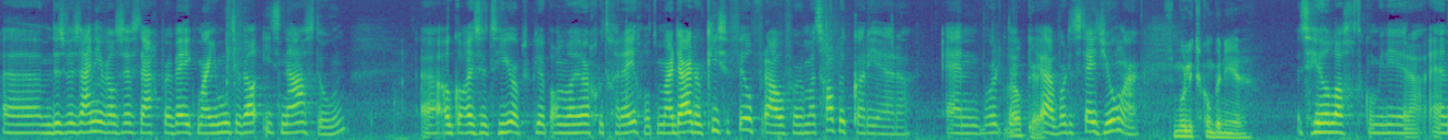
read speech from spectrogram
Ehm, dus we zijn hier wel zes dagen per week, maar je moet er wel iets naast doen. Eh, ook al is het hier op de club allemaal heel erg goed geregeld. Maar daardoor kiezen veel vrouwen voor een maatschappelijke carrière. En wordt, de- ja, wordt het steeds jonger. Het is moeilijk te combineren. Het is heel lastig te combineren. En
